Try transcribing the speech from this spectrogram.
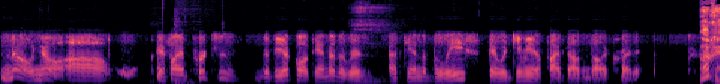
No, no. Uh, if I purchased the vehicle at the end of the at the end of the lease, they would give me a five thousand dollar credit. Okay.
